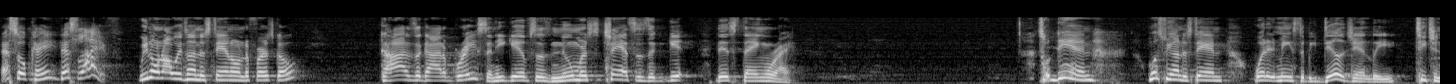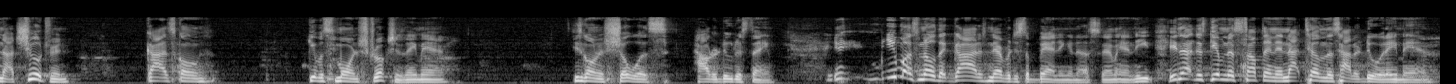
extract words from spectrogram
That's okay. That's life. We don't always understand on the first go. God is a God of grace, and He gives us numerous chances to get this thing right. So then, once we understand what it means to be diligently teaching our children, God's going to give us more instructions. Amen. He's going to show us how to do this thing. You must know that God is never just abandoning us. I mean, he, He's not just giving us something and not telling us how to do it. Amen.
